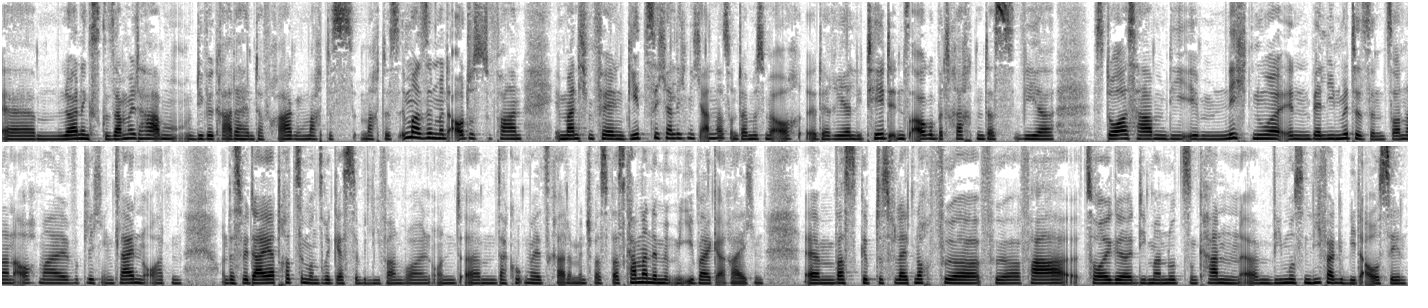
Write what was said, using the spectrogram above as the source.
ähm, Learnings gesammelt haben, die wir gerade hinterfragen. Macht es, macht es immer Sinn, mit Autos zu fahren? In manchen Fällen geht es sicherlich nicht anders und da müssen wir auch äh, der Realität ins Auge betrachten, dass wir Stores haben, die eben nicht nur in Berlin Mitte sind, sondern auch mal wirklich in kleinen Orten und dass wir da ja trotzdem unsere Gäste beliefern wollen. Und ähm, da gucken wir jetzt gerade, Mensch, was, was kann man denn mit dem E-Bike erreichen? Ähm, was gibt es vielleicht noch für, für Fahrzeuge, die man nutzen kann? Ähm, wie muss ein Liefergebiet aussehen?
